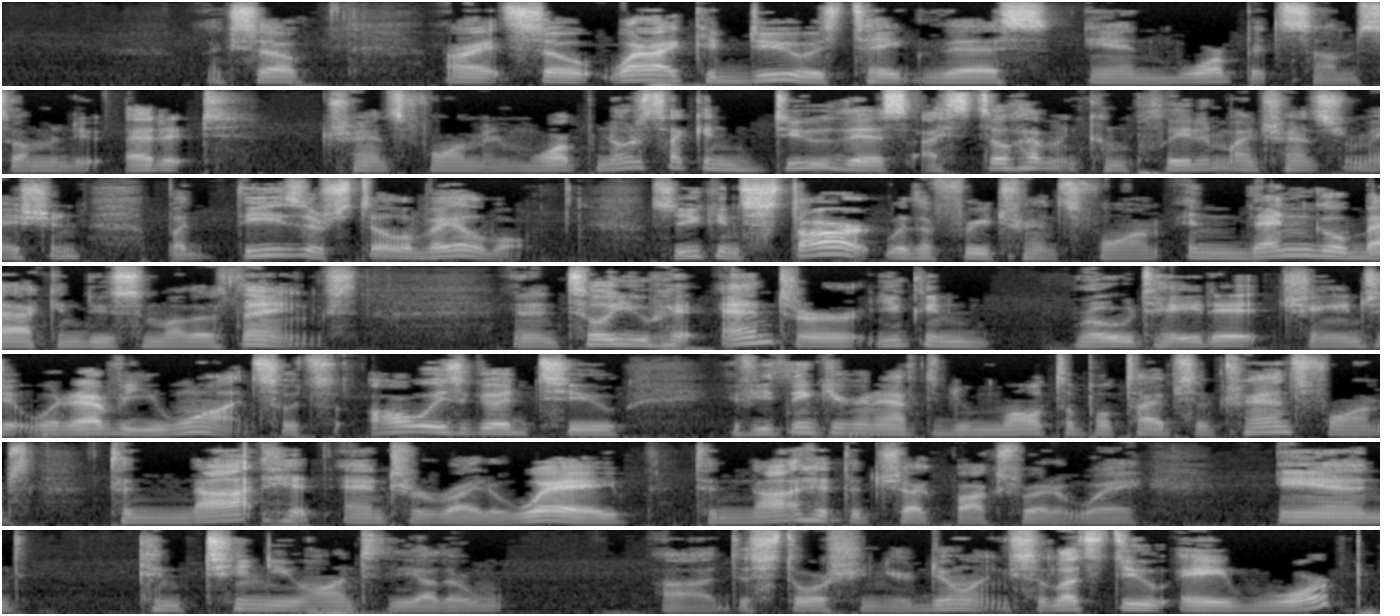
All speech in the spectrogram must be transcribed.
like so. Alright, so what I could do is take this and warp it some. So I'm going to do edit, transform, and warp. Notice I can do this. I still haven't completed my transformation, but these are still available. So you can start with a free transform and then go back and do some other things. And until you hit enter, you can rotate it, change it, whatever you want. So it's always good to, if you think you're going to have to do multiple types of transforms, to not hit enter right away, to not hit the checkbox right away, and continue on to the other uh, distortion you're doing. So let's do a warp.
